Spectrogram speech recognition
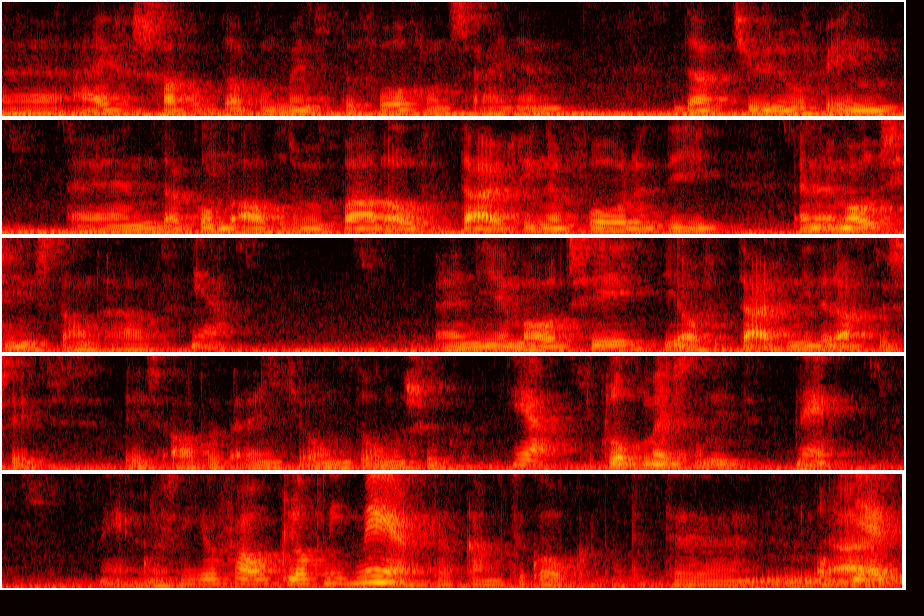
uh, eigenschappen op dat moment op de voorgrond zijn. En daar tunen we op in. En daar komt altijd een bepaalde overtuiging naar voren die een emotie in stand houdt. Ja. En die emotie, die overtuiging die erachter zit, is altijd eentje om te onderzoeken. Ja. Die klopt meestal niet. Nee. nee of in ieder geval klopt niet meer. Dat kan natuurlijk ook. Dat het, uh, of jij...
